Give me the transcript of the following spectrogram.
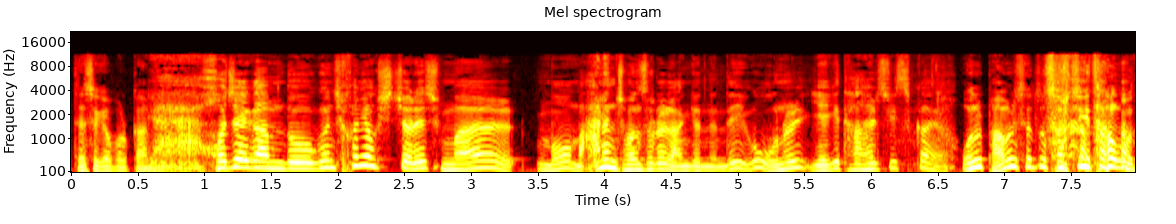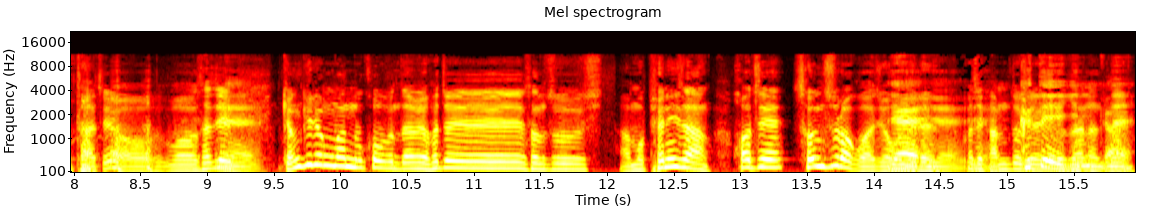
되새겨 볼까 합니다. 야, 허재 감독은 현역 시절에 정말 뭐 많은 전설을 남겼는데 이거 오늘 얘기 다 할 수 있을까요? 오늘 밤을 새도 솔직히 다 못하죠. 뭐 사실 네. 경기력만 놓고 본다면 허재 선수 시- 아, 뭐 편의상 허재 선수라고 하죠. 예, 오늘은 예, 허재 예. 감독이 그때 하는 얘기니까. 네.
